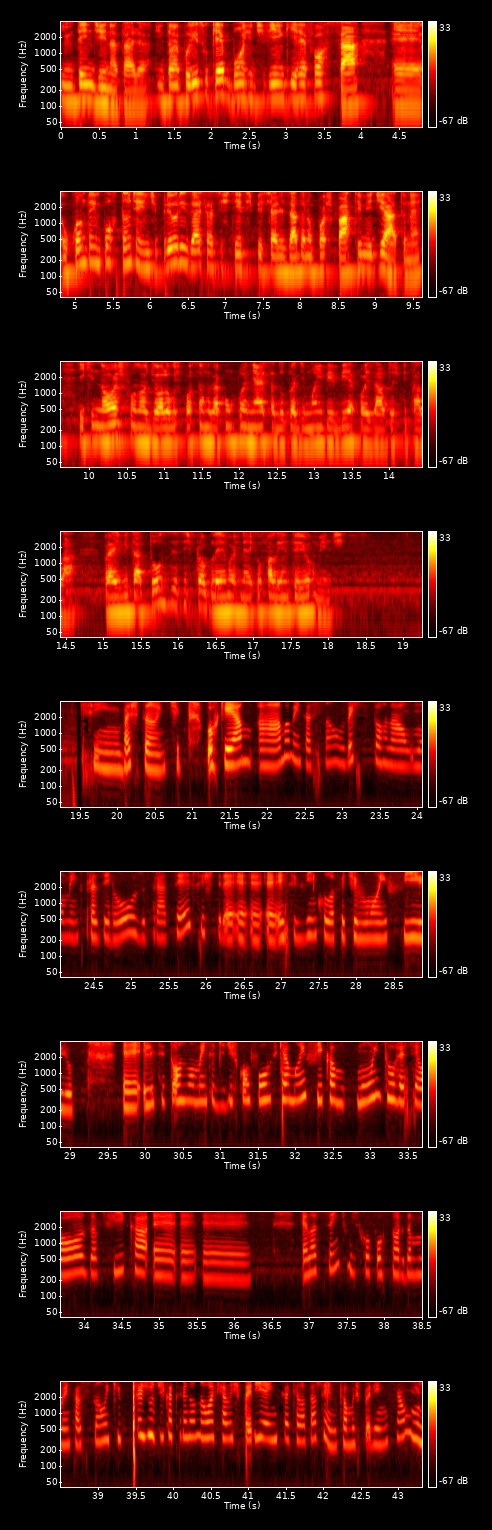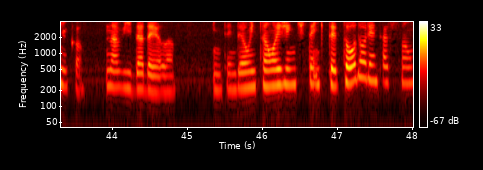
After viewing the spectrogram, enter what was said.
Entendi, Natália. Então é por isso que é bom a gente vir aqui reforçar é, o quanto é importante a gente priorizar essa assistência especializada no pós-parto imediato, né? E que nós, fonoaudiólogos, possamos acompanhar essa dupla de mãe e bebê após alta hospitalar, para evitar todos esses problemas né, que eu falei anteriormente. Sim, bastante. Porque a, a, amamentação, em vez de se tornar um momento prazeroso para ter esse, é, é, é, esse vínculo afetivo mãe-filho, é, ele se torna um momento de desconforto que a mãe fica muito receosa, fica. É, é, ela sente um desconforto na hora da amamentação e que prejudica, querendo ou não, aquela experiência que ela está tendo, que é uma experiência única na vida dela. Entendeu? Então a gente tem que ter toda a orientação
